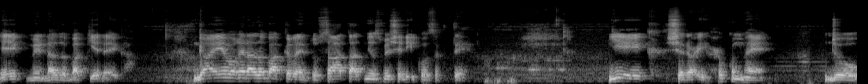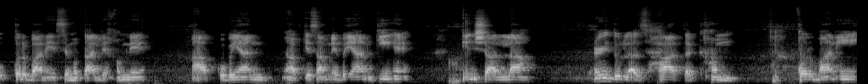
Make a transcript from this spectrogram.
एक मेंढा ज़बा किया जाएगा। गाय वगैरह ज़बा कर रहे हैं तो सात आदमी उसमें शरीक हो सकते हैं। ये एक शर्य हुक्म है जो कुर्बानी से मुतल हमने आपको बयान, आपके सामने बयान की हैं। इन ईद अज़हा तक हम क़ुरबानी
